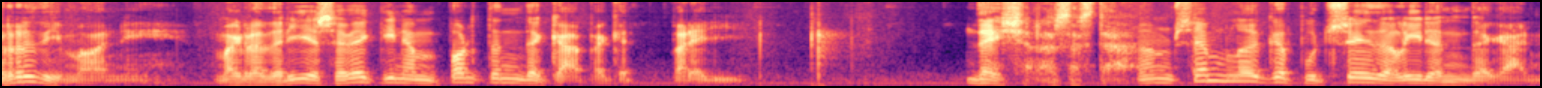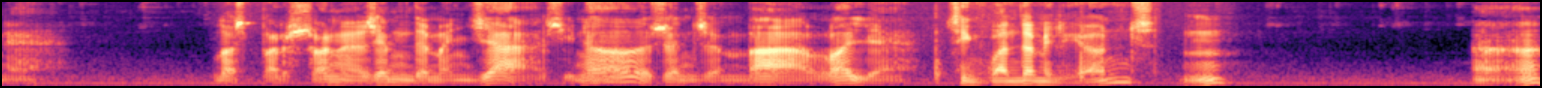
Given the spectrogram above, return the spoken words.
Redimoni. M'agradaria saber quin em porten de cap, aquest parell. Deixa-les estar. Em sembla que potser deliren de gana. Les persones hem de menjar, si no, se'ns en va a l'olla. 50 milions? Mm? Ah,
